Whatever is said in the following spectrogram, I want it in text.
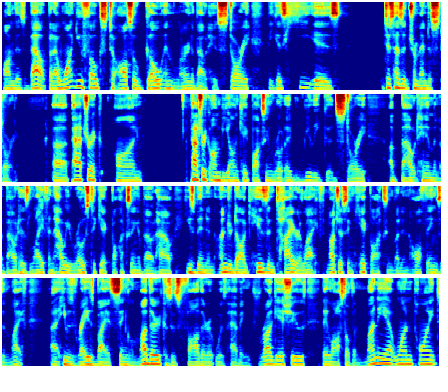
on this bout. But I want you folks to also go and learn about his story because he is just has a tremendous story. Uh, Patrick on Patrick on Beyond Kickboxing wrote a really good story about him and about his life and how he rose to kickboxing, about how he's been an underdog his entire life, not just in kickboxing, but in all things in life. Uh, he was raised by a single mother because his father was having drug issues. They lost all their money at one point,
